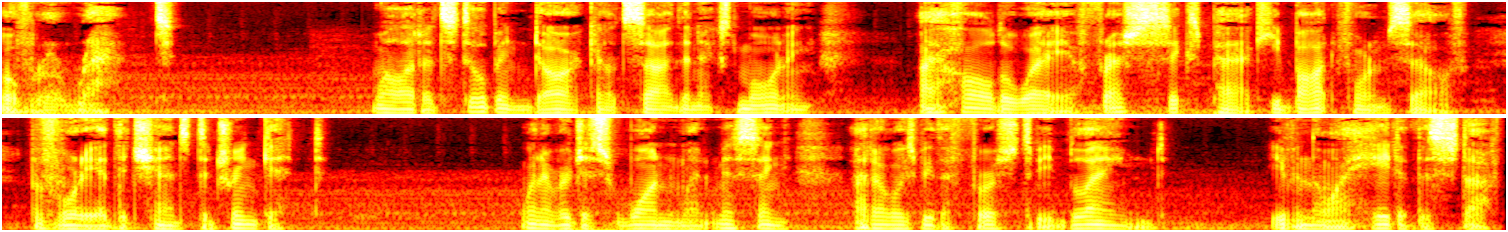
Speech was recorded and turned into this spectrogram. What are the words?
over a rat. While it had still been dark outside the next morning, I hauled away a fresh six pack he bought for himself before he had the chance to drink it. Whenever just one went missing, I'd always be the first to be blamed, even though I hated the stuff.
